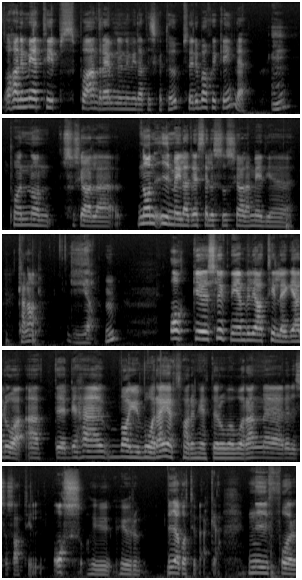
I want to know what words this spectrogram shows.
Och har ni mer tips på andra ämnen ni vill att vi ska ta upp så är det bara att skicka in det. Mm. På någon sociala, någon e-mailadress eller sociala mediekanal. Ja. Och eh, slutligen vill jag tillägga då att eh, det här var ju våra erfarenheter och vad våran eh, revisor sa till oss och hur, hur vi har gått tillväga. Ni får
